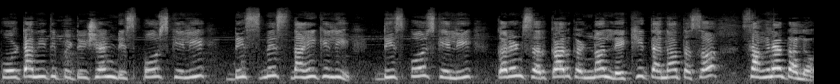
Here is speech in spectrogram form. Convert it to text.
कोर्टाने ती पिटिशन डिस्पोज केली डिसमिस नाही केली डिस्पोज केली कारण सरकारकडनं लेखी त्यांना तसं सांगण्यात आलं.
